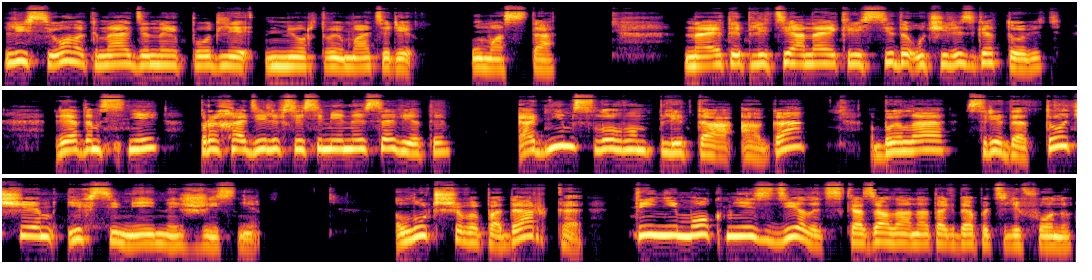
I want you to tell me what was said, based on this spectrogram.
лисенок, найденный подле мертвой матери у моста. На этой плите она и Кристида учились готовить. Рядом с ней проходили все семейные советы. Одним словом, плита Ага была средоточием их семейной жизни. «Лучшего подарка ты не мог мне сделать», — сказала она тогда по телефону.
